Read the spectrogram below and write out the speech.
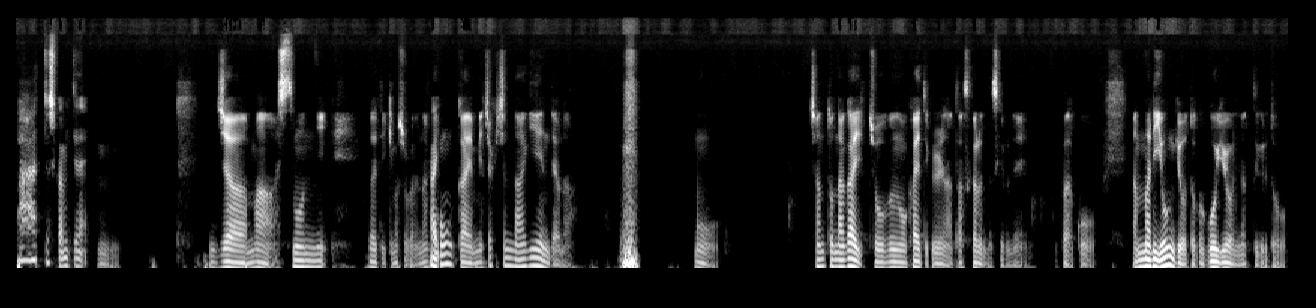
パーッとしか見てない。うん。じゃあ、まあ、質問に答えていきましょうかね。なんかはい今回めちゃくちゃ長えんだよな。もう、ちゃんと長い長文を書いてくれるのは助かるんですけどね。やっぱこう、あんまり4行とか5行になってくると、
